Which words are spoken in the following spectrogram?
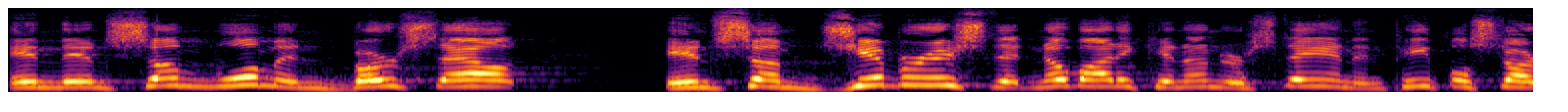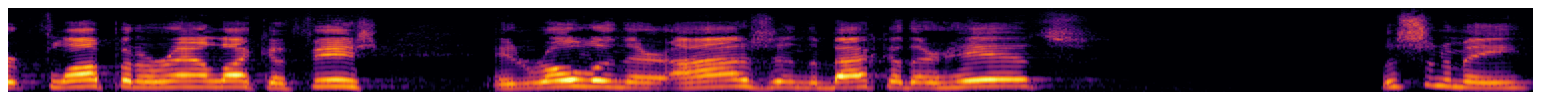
And then some woman bursts out in some gibberish that nobody can understand, and people start flopping around like a fish and rolling their eyes in the back of their heads. Listen to me.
